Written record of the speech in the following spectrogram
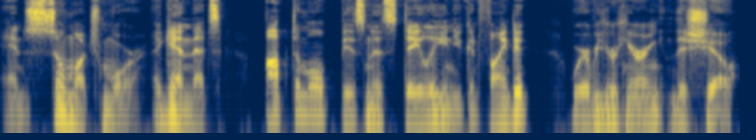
and so much more. Again, that's Optimal Business Daily, and you can find it wherever you're hearing this show.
